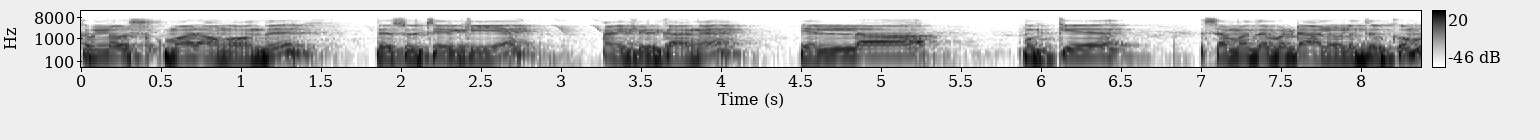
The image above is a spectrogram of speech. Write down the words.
கிர்லோஷ்குமார் அவங்க வந்து இந்த சுற்றறிக்கையை அனுப்பியிருக்காங்க. எல்லா முக்கிய சம்மந்தப்பட்ட அலுவலகத்துக்கும்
